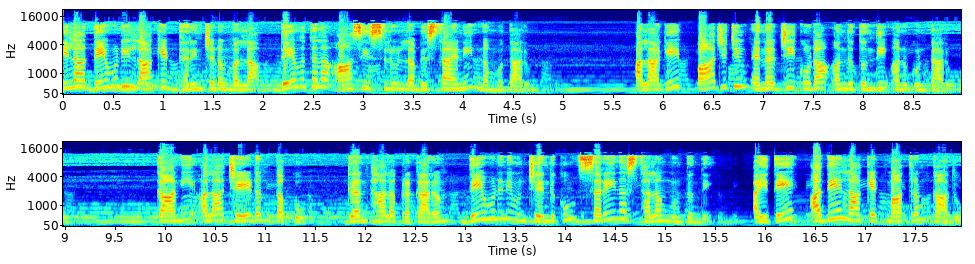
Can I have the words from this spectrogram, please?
ఇలా దేవుడి లాకెట్ ధరించడం వల్ల దేవతల ఆశీస్సులు లభిస్తాయని నమ్ముతారు. అలాగే పాజిటివ్ ఎనర్జీ కూడా అందుతుంది అనుకుంటారు. కానీ అలా చేయడం తప్పు. గ్రంథాల ప్రకారం దేవుడిని ఉంచేందుకు సరైన స్థలం ఉంటుంది. అయితే అదే లాకెట్ మాత్రం కాదు.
